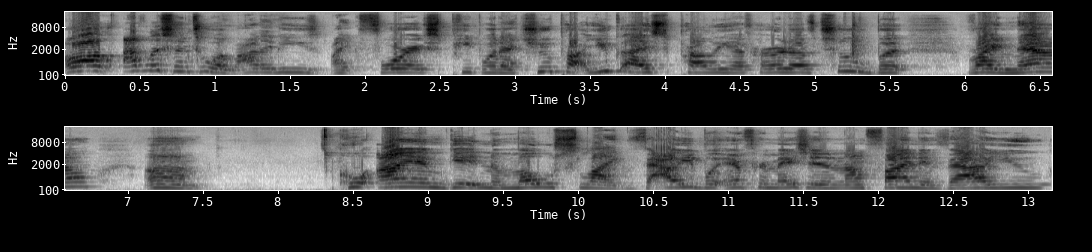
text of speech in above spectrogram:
all, I listen to a lot of these like forex people that you pro- you guys probably have heard of too. But right now, um, who I am getting the most like valuable information, and I'm finding value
